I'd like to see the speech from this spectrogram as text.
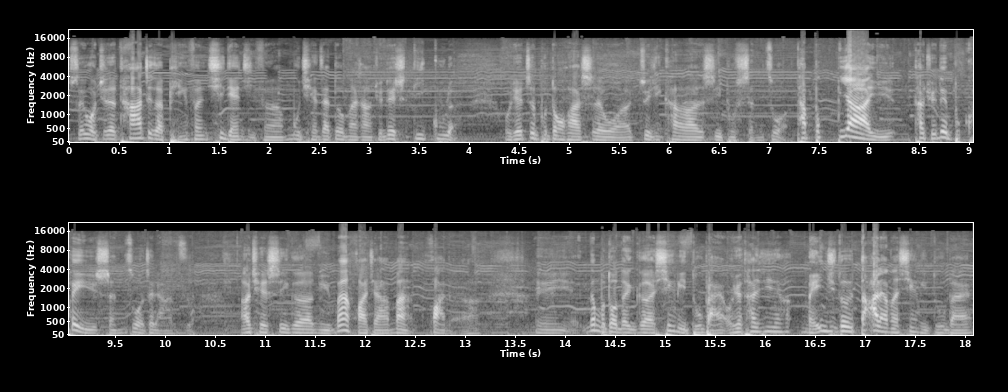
所以我觉得他这个评分七点几分啊，目前在豆瓣上绝对是低估了。我觉得这部动画是我最近看到的是一部神作，它不亚于，它绝对不愧于神作这两个字。而且是一个女漫画家漫画的啊，嗯，那么多的一个心理独白，我觉得她这些每一集都有大量的心理独白，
